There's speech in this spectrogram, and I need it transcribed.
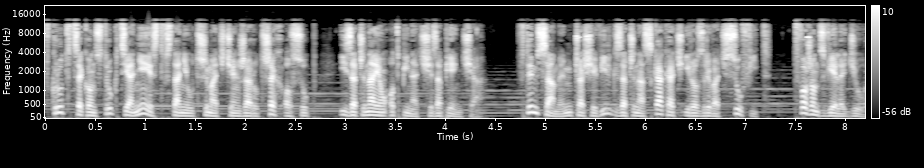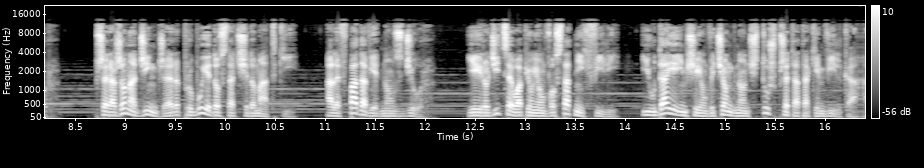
Wkrótce konstrukcja nie jest w stanie utrzymać ciężaru trzech osób i zaczynają odpinać się zapięcia. W tym samym czasie wilk zaczyna skakać i rozrywać sufit, tworząc wiele dziur. Przerażona Ginger próbuje dostać się do matki, ale wpada w jedną z dziur. Jej rodzice łapią ją w ostatniej chwili i udaje im się ją wyciągnąć tuż przed atakiem wilka.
